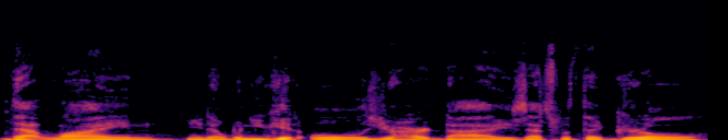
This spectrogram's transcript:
that line, you know, when you get old, your heart dies. That's what the girl,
